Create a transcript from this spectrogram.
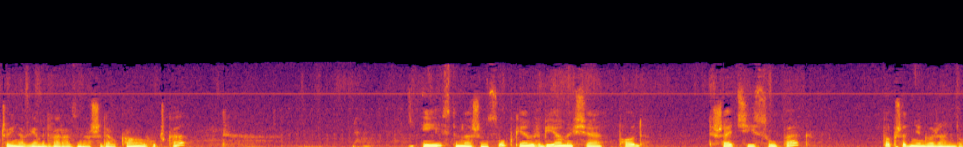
czyli nawijamy dwa razy na szydełko, włóczkę. I z tym naszym słupkiem wbijamy się pod trzeci słupek poprzedniego rzędu.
